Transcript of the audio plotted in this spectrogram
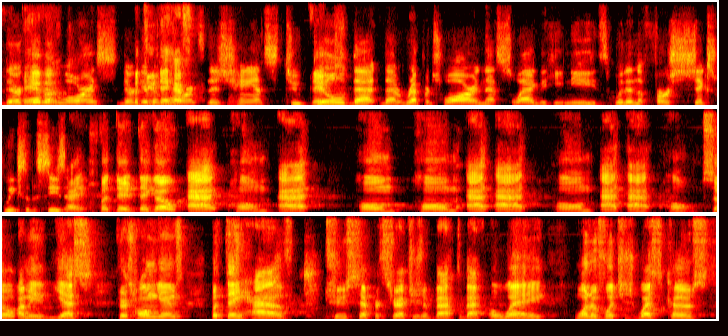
They're They giving a- Lawrence. They're But, dude, giving they have- Lawrence the chance to build that that repertoire and that swag that he needs within the first six weeks of the season. Hey, but dude, they go at home, at home, home, at at home, at at home. So I mean, yes, there's home games, but they have two separate stretches of back to back away. One of which is West Coast,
